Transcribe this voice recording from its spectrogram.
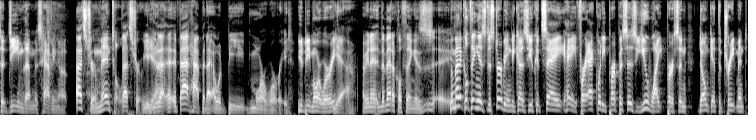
to deem them as having a, That's true. a mental. That's true. You'd, Yeah. that, if that happened, I, I would be more worried. You'd be more worried? Yeah. I mean, uh the medical thing is. uh, The medical thing is disturbing because you could say, hey, for equity purposes, you white person don't get the treatment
